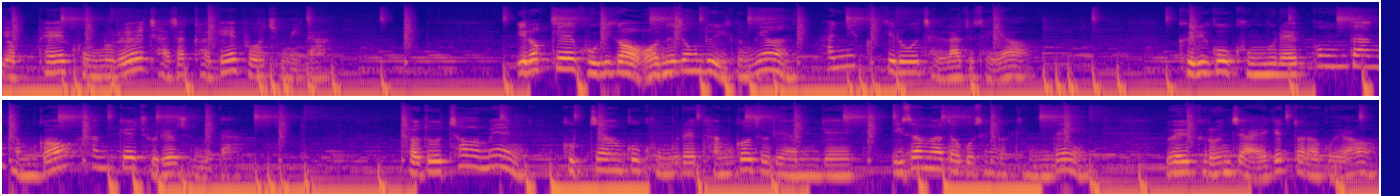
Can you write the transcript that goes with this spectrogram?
옆에 국물을 자작하게 부어줍니다. 이렇게 고기가 어느 정도 익으면 한 입 크기로 잘라주세요. 그리고 국물에 퐁당 담궈 함께 졸여줍니다. 저도 처음엔 굽지 않고 국물에 담궈 조리하는 게 이상하다고 생각했는데 왜 그런지 알겠더라고요.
